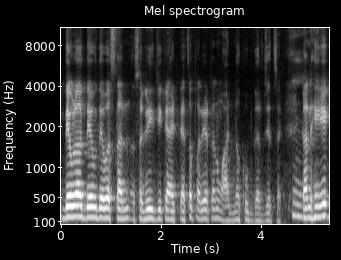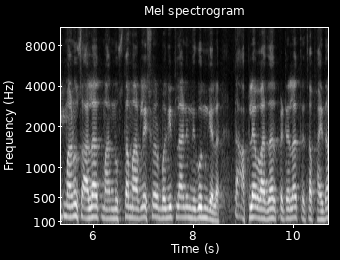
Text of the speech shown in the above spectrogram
देवळं देव देवस्थान सगळी जी काय आहेत त्याचं पर्यटन वाढणं खूप गरजेचं आहे. कारण हे एक माणूस आला मा नुसता मार्लेश्वर बघितला आणि निघून गेला तर आपल्या बाजारपेठेला त्याचा फायदा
